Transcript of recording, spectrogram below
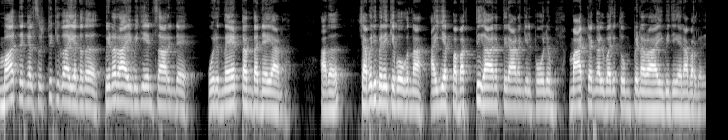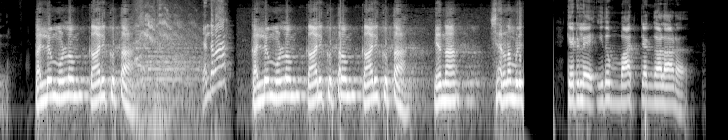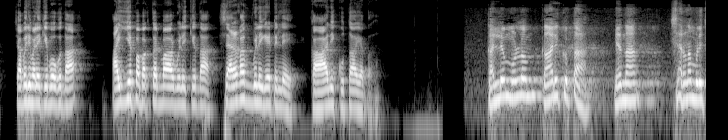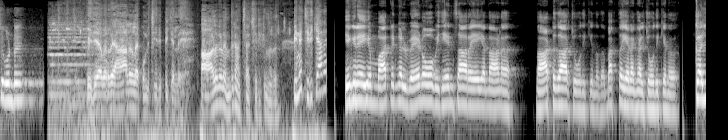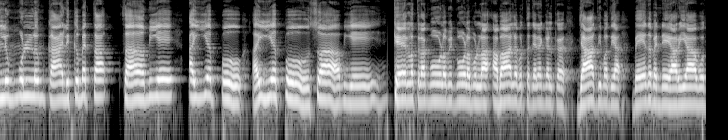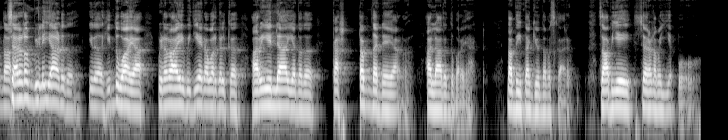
മാറ്റങ്ങൾ സൃഷ്ടിക്കുക എന്നത് പിണറായി വിജയൻ സാറിന്റെ ഒരു നേട്ടം തന്നെയാണ്. അത് ശബരിമലയ്ക്ക് പോകുന്ന അയ്യപ്പ ഭക്തിഗാനത്തിലാണെങ്കിൽ പോലും മാറ്റങ്ങൾ വരുത്തും പിണറായി വിജയൻ അവർകൾ. കല്ലും മുള്ളും കാലിക്കുത്ത. എന്തവാ? കല്ലും മുള്ളും കാലിക്കുത്തും കാലിക്കുത്ത എന്ന ശരണം വിളി കേട്ടില്ലേ? ഇതും മാറ്റങ്ങളാണ്. ശബരിമലയ്ക്ക് പോകുന്ന അയ്യപ്പ ഭക്തന്മാർ വിളിക്കുന്ന ശരണം വിളി കേട്ടില്ലേ? കാലിക്കുത്ത എന്ന്. കല്ലും മുള്ളും കാലിക്കുത്ത എന്ന ശരണം വിളിച്ചുകൊണ്ട് വിജയ വെറുതെ ആളുകളെ കൊണ്ട് ചിരിപ്പിക്കല്ലേ? ആളുകൾ എന്തിനാ അച്ഛാ ചിരിക്കുന്നത്? പിന്നെ ചിരിക്കാതെ? ഇങ്ങനെയും മാറ്റങ്ങൾ വേണോ വിജയൻ സാറേ എന്നാണ് നാട്ടുകാർ ചോദിക്കുന്നത് ഭക്തജനങ്ങൾ ചോദിക്കുന്നത്. കല്ലും മുള്ളും കാലിക്കുമെത്ത സ്വാമിയേ അയ്യപ്പോ അയ്യപ്പോ സ്വാമിയേ. കേരളത്തിൽ അങ്ങോളം ഇങ്ങോളമുള്ള അപാലവൃത്ത ജനങ്ങൾക്ക് ജാതിമത ഭേദമെന്നെ അറിയാവുന്ന ശരണം വിളിയാണിത്. ഇത് ഹിന്ദുവായ പിണറായി വിജയൻ അവർക്ക് അറിയില്ല എന്നത് കഷ്ടം തന്നെയാണ്. അല്ലാതെന്ത് പറയാൻ? നന്ദി താങ്ക് യു നമസ്കാരം. സ്വാമിയെ ശരണമയ്യപ്പോ.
